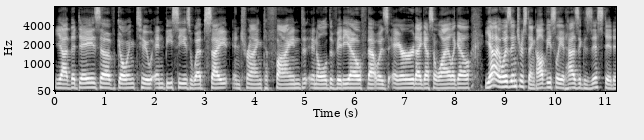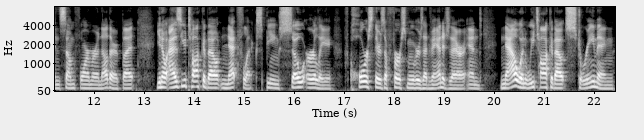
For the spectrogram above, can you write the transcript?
Yeah, the days of going to NBC's website and trying to find an old video that was aired, I guess, a while ago. Yeah, it was interesting. Obviously, it has existed in some form or another. But, you know, as you talk about Netflix being so early, of course, there's a first mover's advantage there. And now, when we talk about streaming,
